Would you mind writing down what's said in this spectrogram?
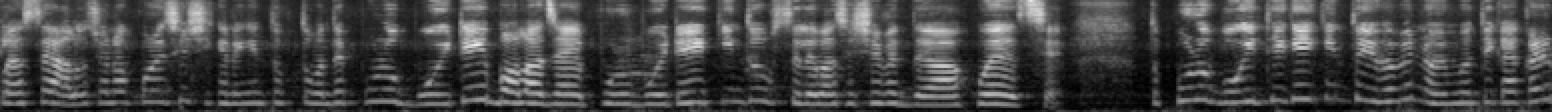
ক্লাসে আলোচনা করেছি, সেখানে কিন্তু তোমাদের পুরো বইটাই বলা যায়, পুরো বইটাই কিন্তু সিলেবাস হিসেবে দেওয়া হয়েছে। তো পুরো বই থেকেই কিন্তু এইভাবে নৈমিত্তিক আকারে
